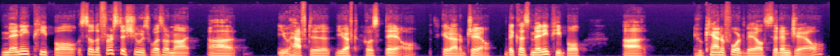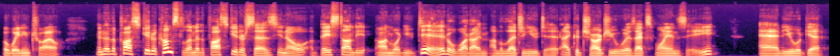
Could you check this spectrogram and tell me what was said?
many people. So the first issue is whether or not uh, you have to you have to post bail to get out of jail, because many people uh, who can't afford bail sit in jail awaiting trial. And then the prosecutor comes to them, and the prosecutor says, you know, based on the on what you did or what I'm, I'm alleging you did, I could charge you with X, Y, and Z, and you would get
